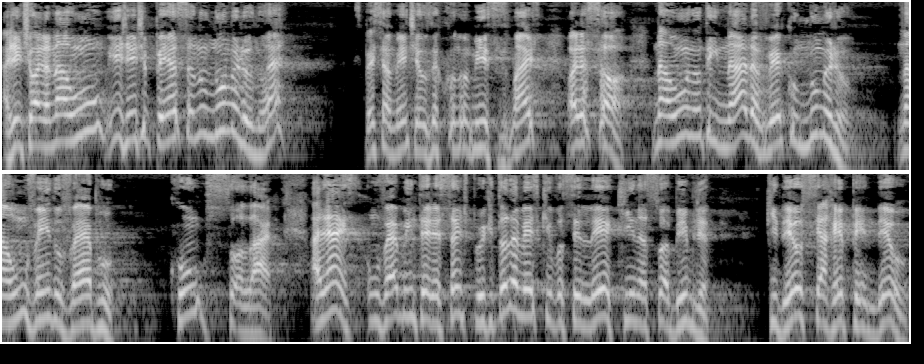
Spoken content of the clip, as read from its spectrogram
A gente olha na um e a gente pensa no número, não é? Especialmente os economistas. Mas, olha só, na um não tem nada a ver com número. Na um vem do verbo consolar. Aliás, um verbo interessante porque toda vez que você lê aqui na sua Bíblia que Deus se arrependeu,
